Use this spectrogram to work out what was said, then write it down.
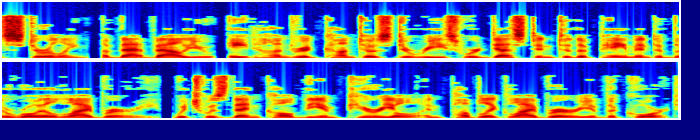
sterling, of that value, 800 contos de reis were destined to the payment of the Royal Library, which was then called the Imperial and Public Library of the Court.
